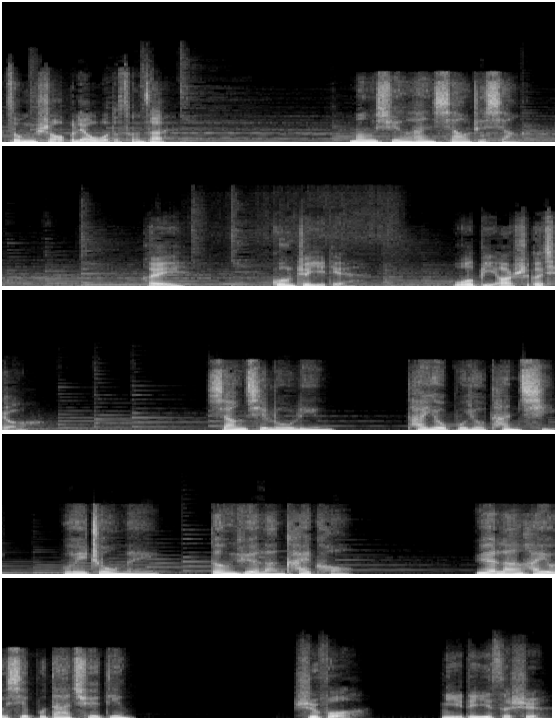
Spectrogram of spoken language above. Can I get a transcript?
总少不了我的存在。孟寻暗笑着想：嘿，光这一点，我比二十个强。想起陆凌，他又不由叹气，微皱眉。等月兰开口，月兰还有些不大确定。师傅，你的意思是？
